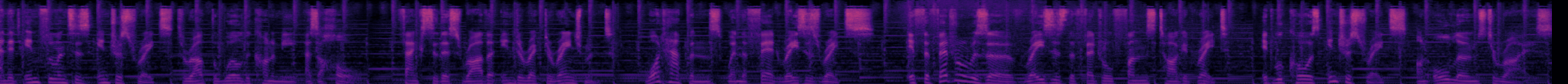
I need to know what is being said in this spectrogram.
and it influences interest rates throughout the world economy as a whole. Thanks to this rather indirect arrangement, what happens when the Fed raises rates? If the Federal Reserve raises the federal funds target rate, it will cause interest rates on all loans to rise.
